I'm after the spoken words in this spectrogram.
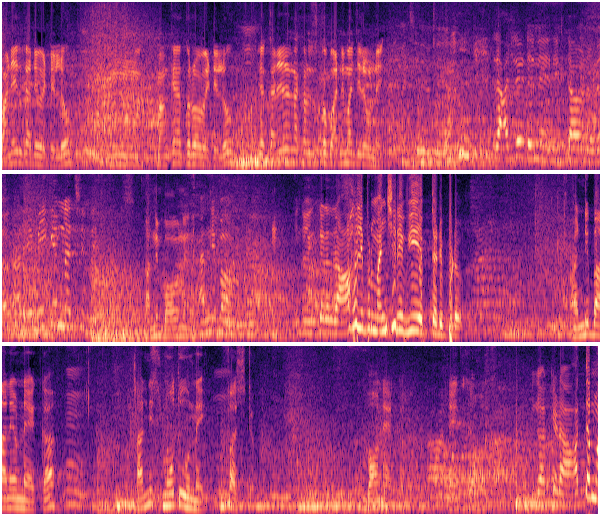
పన్నీర్ కర్రీ పెట్టిల్లు మ్, వంకాయ కుర్మ పెట్టిల్లు. ఇక కర్రీలో నాకు చూసుకో అన్ని మంచిగా ఉన్నాయి. రాజులేట్ అనేది అదే మీకేం నచ్చింది? అన్ని బాగున్నాయి. అన్ని బాగున్నాయి? ఇంకా ఇక్కడ రాహుల్ ఇప్పుడు మంచి రివ్యూ చెప్తాడు ఇప్పుడు. అన్నీ బాగానే ఉన్నాయి అక్క. అన్నీ స్మూత్గా ఉన్నాయి. ఫస్ట్ బాగున్నాయి అక్క. థ్యాంక్ యూ సో మచ్ ఇక అక్కడ అత్తమ్మ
